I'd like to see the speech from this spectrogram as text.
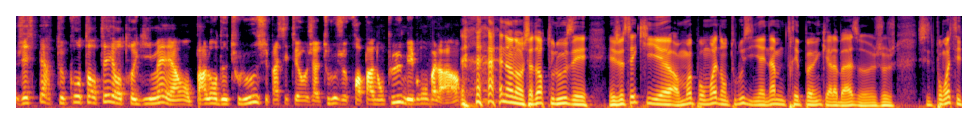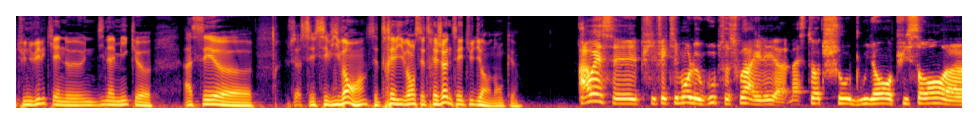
j'espère te contenter entre guillemets hein, en parlant de Toulouse. Je sais pas si tu es à Toulouse, je crois pas non plus, mais bon voilà. Hein. non non, j'adore Toulouse et, je sais qu'il, moi pour moi dans Toulouse il y a une âme très punk à la base. Je, pour moi c'est une ville qui a une, une dynamique assez, c'est vivant, hein. c'est très vivant, c'est très jeune, c'est étudiant donc. Ah ouais, c'est puis effectivement le groupe ce soir il est euh, mastoc, chaud, bouillant, puissant. Euh,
